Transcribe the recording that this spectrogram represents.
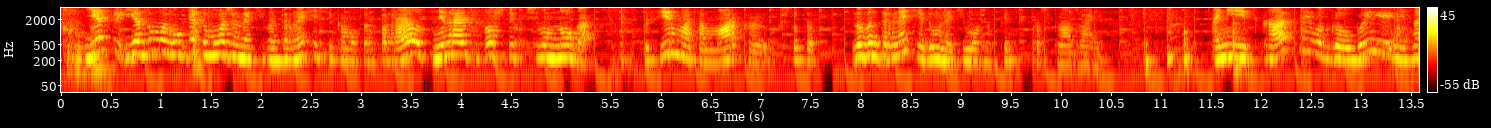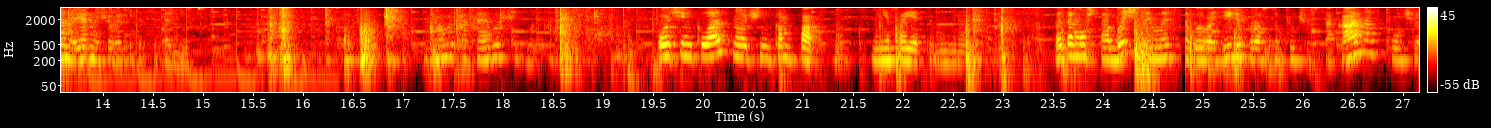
Круто. Если, я думаю, его где-то можно найти в интернете, если кому-то он понравился. Мне нравится просто, что их всего много. То фирма, там марка, что-то. Но в интернете, я думаю, найти можно, в принципе, просто по названию. Они есть красные, вот голубые, не знаю, наверное, еще какие-то цвета есть. Ну, вот такая вот фигурка. Очень классно, очень компактно. Мне поэтому нравится. Потому что обычно мы с собой возили просто кучу стаканов, кучу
